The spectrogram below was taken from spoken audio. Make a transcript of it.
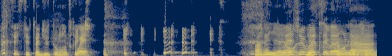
c'est pas du tout mon truc. Ouais. Pareil. Ouais, je vois, c'est vraiment la,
